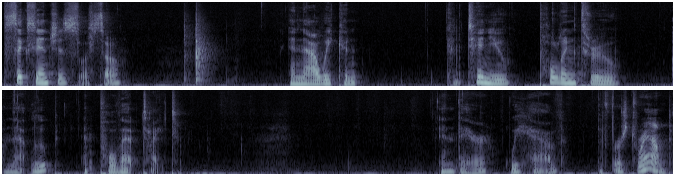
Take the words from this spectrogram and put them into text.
six inches or so. And now we can continue pulling through on that loop and pull that tight. And there we have the first round.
